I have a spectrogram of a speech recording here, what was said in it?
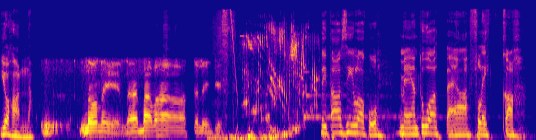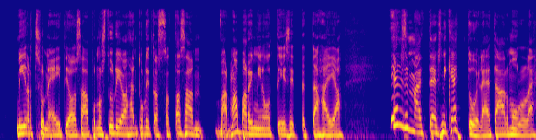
Johanna. No niin, näin mä vähän ajattelinkin. Oli taas ilo, kun meidän tuottaja Flikka Mirtsuneiti on saapunut studioon. Hän tuli tuossa tasan varmaan pari minuuttia sitten tähän ja ensimmäiseksi niin kettuilee täällä mulle.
